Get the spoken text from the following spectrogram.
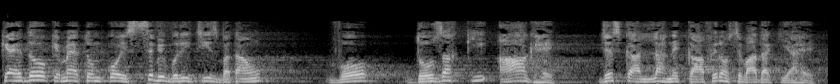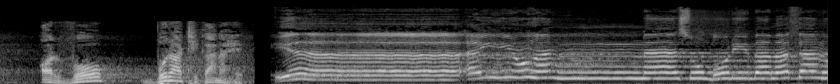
کہہ دو کہ میں تم کو اس سے بھی بری چیز بتاؤں۔ وہ دوزخ کی آگ ہے، جس کا اللہ نے کافروں سے وعدہ کیا ہے، اور وہ برا ٹھکانہ ہے۔ يا أيها الناس ضرب مثل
